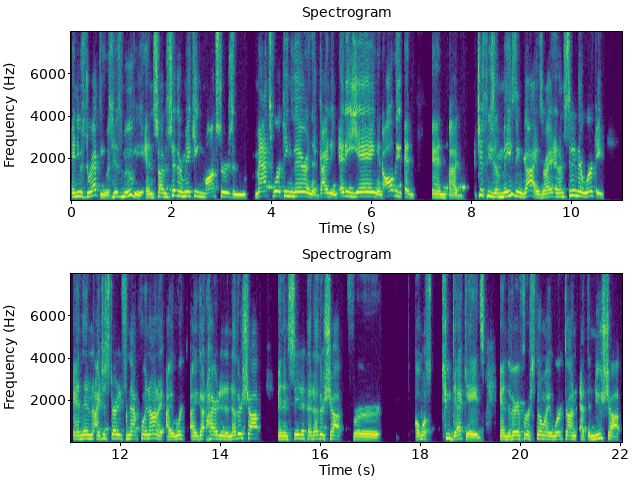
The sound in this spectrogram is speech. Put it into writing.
And he was directing, it was his movie. And so I was sitting there making monsters, and Matt's working there, and a guy named Eddie Yang, and all these, and, and uh, just these amazing guys. Right. And I'm sitting there working. And then I just started from that point on. I, I worked, I got hired at another shop and then stayed at that other shop for almost two decades. And the very first film I worked on at the new shop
